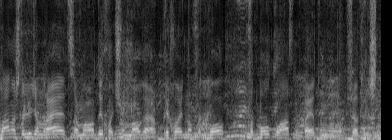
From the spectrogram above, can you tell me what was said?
Главное, что людям нравится, молодых очень много, приходят на футбол. Футбол классный, поэтому все отлично.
